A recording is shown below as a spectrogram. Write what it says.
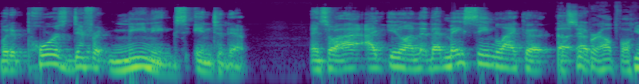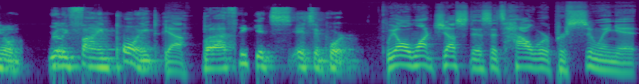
but it pours different meanings into them. And so I, I you know, that may seem like a, a super a, helpful, you know, really fine point. Yeah. But I think it's it's important. We all want justice. It's how we're pursuing it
